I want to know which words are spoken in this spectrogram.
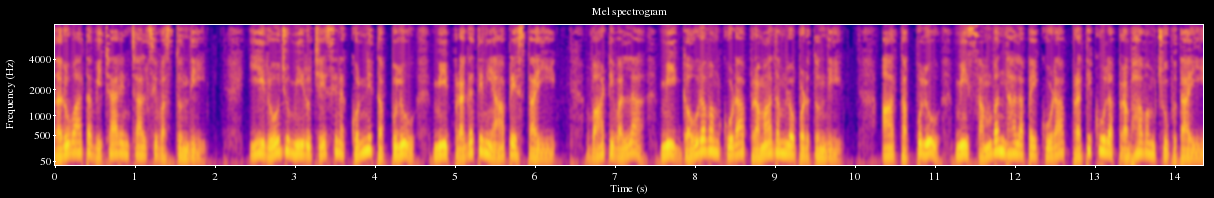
తరువాత విచారించాల్సి వస్తుంది. ఈ రోజు మీరు చేసిన కొన్ని తప్పులు మీ ప్రగతిని ఆపేస్తాయి. వాటివల్ల మీ గౌరవం కూడా ప్రమాదంలో పడుతుంది. ఆ తప్పులు మీ సంబంధాలపై కూడా ప్రతికూల ప్రభావం చూపుతాయి.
